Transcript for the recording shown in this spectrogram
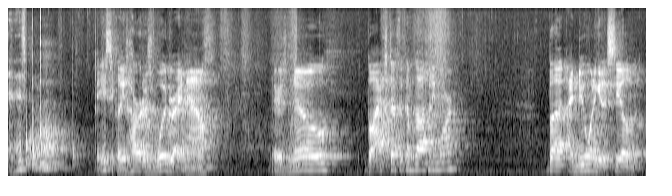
And it's basically as hard as wood right now. There's no black stuff that comes off anymore. But I do want to get it sealed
